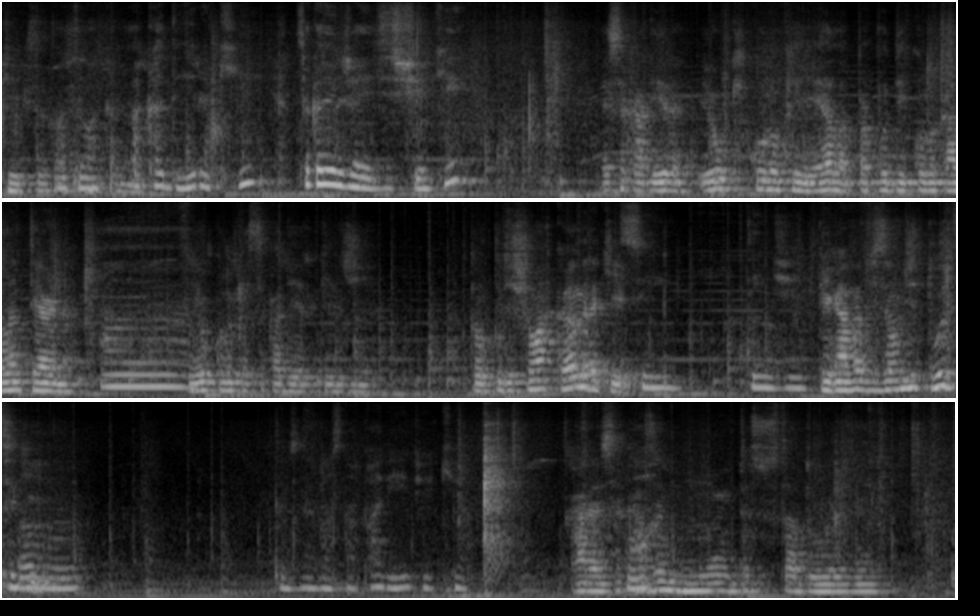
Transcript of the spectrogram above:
Que, que você tá Ó, tem uma, a cadeira aqui. Essa cadeira já existia aqui? Essa cadeira, eu que coloquei ela pra poder colocar a lanterna. Ah, Foi eu que coloquei essa cadeira aquele dia. Então eu deixei uma câmera aqui. sim. Entendi. Pegava a visão de tudo isso aqui. Aham. Tem uns negócios na parede aqui, ó. Cara, essa casa é muito assustadora, velho. O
